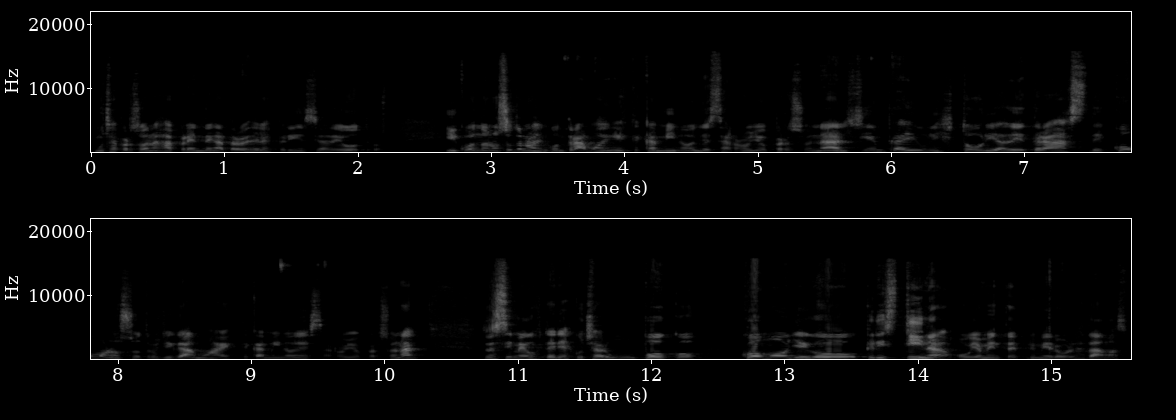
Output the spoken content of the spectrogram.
muchas personas aprenden a través de la experiencia de otros. Y cuando nosotros nos encontramos en este camino del desarrollo personal, siempre hay una historia detrás de cómo nosotros llegamos a este camino de desarrollo personal. Entonces sí me gustaría escuchar un poco cómo llegó Cristina, obviamente, primero las damas,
